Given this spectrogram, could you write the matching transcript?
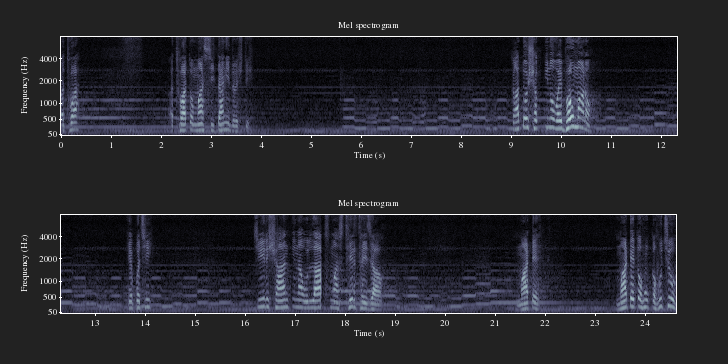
અથવા અથવા તો માં સીતાની દ્રષ્ટિ? કાં તો શક્તિનો વૈભવ માણો? કે પછી ચીર શાંતિના ઉલ્લાસમાં સ્થિર થઈ જાઓ. માટે માટે તો હું કહું છું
